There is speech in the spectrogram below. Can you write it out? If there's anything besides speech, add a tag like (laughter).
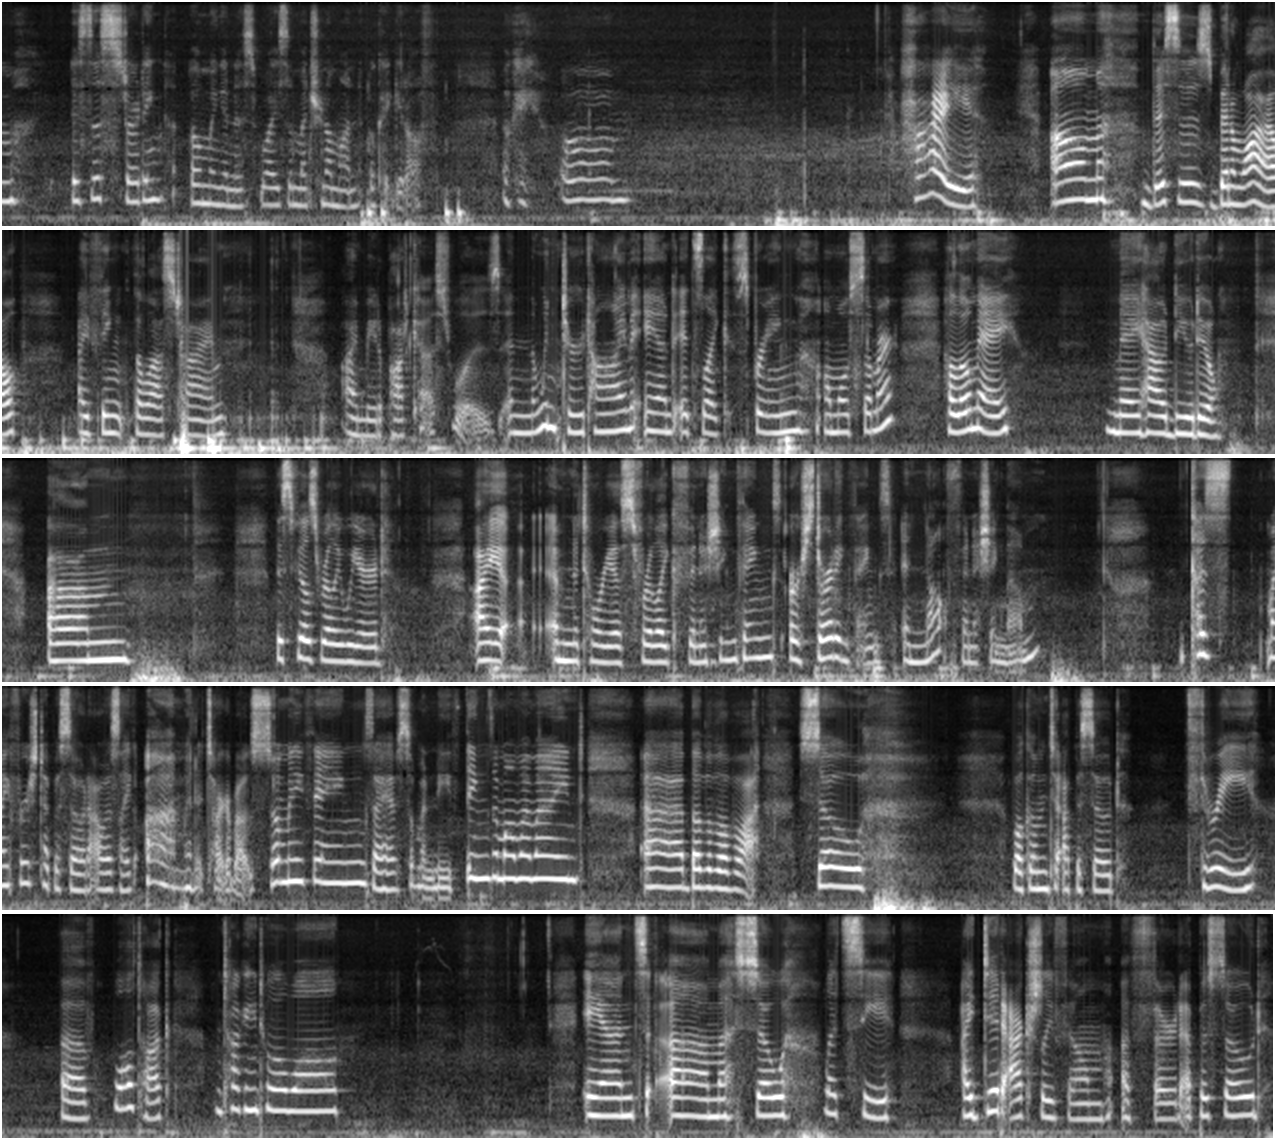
Um, is this starting? Oh my goodness, why is the metronome on? Okay, get off. Okay, um. Hi. Um, this has been a while. I think the last time I made a podcast was in the winter time, and it's like spring, almost summer. Hello, May. May, how do you do? Um, this feels really weird. I am notorious for like finishing things or starting things and not finishing them. Because my first episode, I was like, oh, I'm going to talk about so many things. I have so many things on my mind. Uh, blah, blah, blah, blah. So, welcome to episode three of Wall Talk. I'm talking to a wall. And, um, so let's see. I did actually film a third episode,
